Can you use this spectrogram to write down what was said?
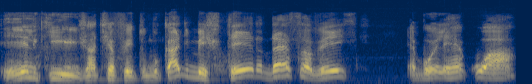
Ele que já tinha feito um bocado de besteira, dessa vez é bom ele recuar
